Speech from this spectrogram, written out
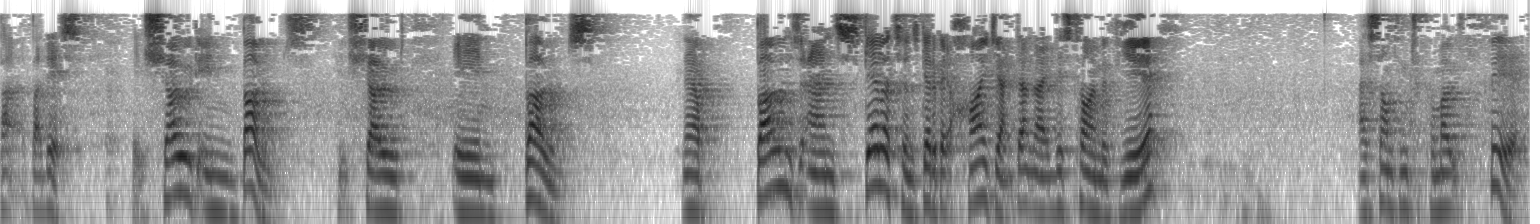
But, but this, it showed in bones. It showed in bones. Now, bones and skeletons get a bit hijacked, don't they, at this time of year, as something to promote fear.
